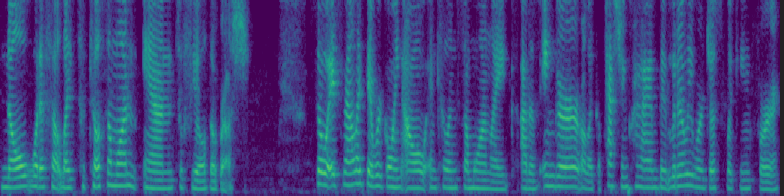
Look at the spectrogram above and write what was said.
know what it felt like to kill someone and to feel the rush. So it's not like they were going out and killing someone like out of anger or like a passion crime. They literally were just looking for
